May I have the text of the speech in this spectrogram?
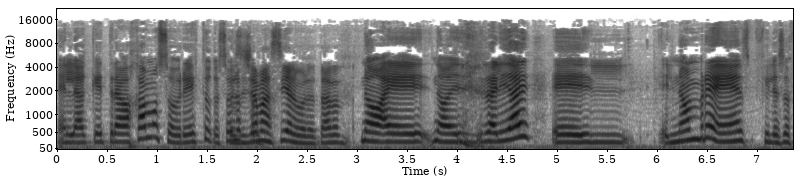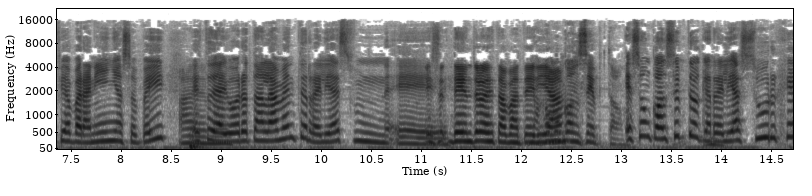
en la que trabajamos sobre esto que son Pero los se llama así alborotar. no, eh, no, en realidad el, el nombre es Filosofía para Niños, OPI. Esto de alborotan la mente en realidad es un... eh, Es dentro de esta No, materia. un concepto. es un concepto que en realidad surge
